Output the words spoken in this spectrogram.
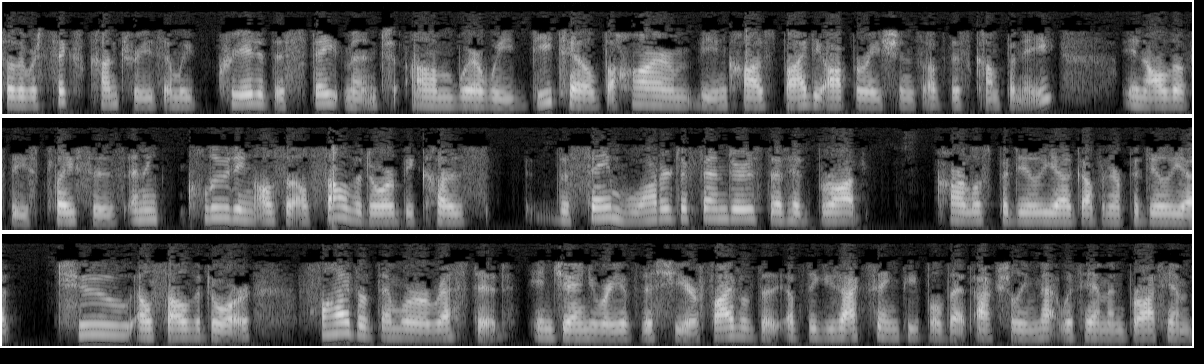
So there were six countries, and we created this statement um, where we detailed the harm being caused by the operations of this company in all of these places, and including also El Salvador, because the same water defenders that had brought Carlos Padilla, Governor Padilla, to El Salvador five of them were arrested in January of this year. Five of the of the exact same people that actually met with him and brought him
